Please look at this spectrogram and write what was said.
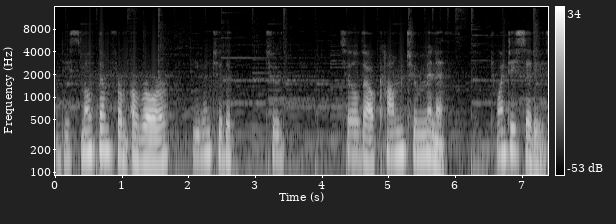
and he smote them from Aroer even to the to till thou come to Minnith, twenty cities,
